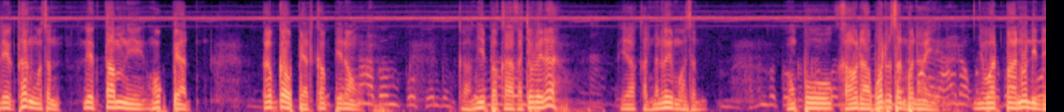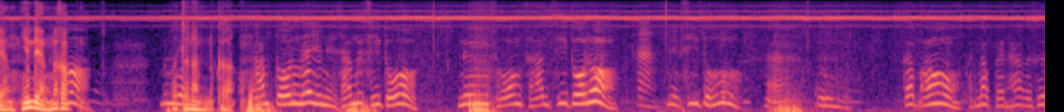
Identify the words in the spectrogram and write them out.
เรียกเทิงว่าสันเรียกต่ำนี่หกแปดกับเก้าแปดครับพี่น้องหน้าเบิ่งปูเขียนเบิ่งก็มีปากกากระจดไว้เด้อเพี่กันมันลืมว่าซั่นคันมันบ่ตรงของปู่ขาวดาบดว่าซั่นเพิ่นให้อยู่วัดป่าโนุ่นดินแดงหินแดงนะครับอ้อมันเพราะเลฉะขนั้นก็สามตัวนึงได้อยู่นี่สามหรือสี่ตัว หนึ่งสองสามสี่ตัวเนาะค่ะ เลขสี่ตัวเออครับเอาขันมักแปดห้าก็ซื้อ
